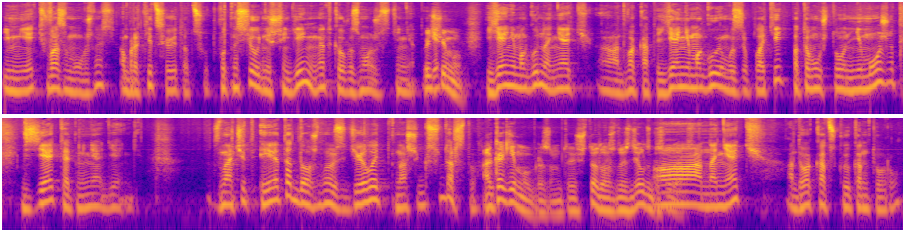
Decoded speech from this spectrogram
иметь возможность обратиться в этот суд. Вот на сегодняшний день у меня такой возможности нет. Почему? Я, я не могу нанять э, адвоката. Я не могу ему заплатить, потому что он не может взять от меня деньги. Значит, это должно сделать наше государство. А каким образом? То есть что должно сделать а, государство? А, нанять адвокатскую контору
